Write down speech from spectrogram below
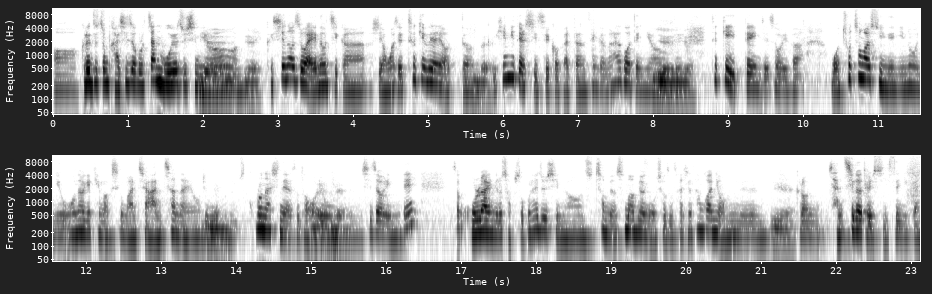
어, 그래도 좀 가시적으로 짠 모여주시면 예, 예. 그 시너지와 에너지가 사실 영화제 특유의 어떤 네. 그 힘이 될 수 있을 것 같다는 생각을 하거든요. 예, 예. 특히 이때 이제 저희가 뭐 초청할 수 있는 인원이 워낙에 개막식은 많지 않잖아요. 그리고 네. 코로나 시내에서 더 어려운 네, 네. 시절인데 그래서 온라인으로 접속을 해주시면 수천 명, 수만 명이 오셔도 사실 상관이 없는 예. 그런 잔치가 될 수 있으니까요.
